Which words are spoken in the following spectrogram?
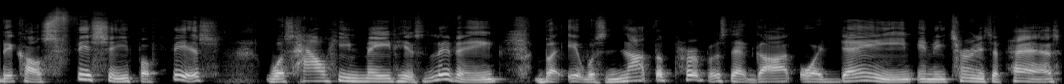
because fishing for fish was how he made his living, but it was not the purpose that God ordained in eternity past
